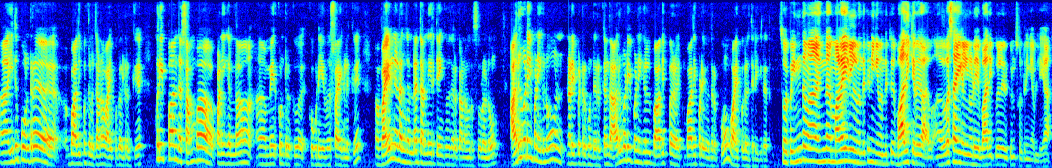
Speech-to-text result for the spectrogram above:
இது போன்ற பாதிப்புகளுக்கான வாய்ப்புகள் இருக்கு. குறிப்பா இந்த சம்பா பணிகள்லாம் ஆஹ் மேற்கொண்டிருக்கக்கூடிய விவசாயிகளுக்கு வயல் நிலங்கள்ல தண்ணீர் தேங்குவதற்கான ஒரு சூழலும் அறுவடை பணிகளும் நடைபெற்று கொண்டிருக்கு. அந்த அறுவடை பணிகள் பாதிப்ப பாதிப்படைவதற்கும் வாய்ப்புகள் தெரிகிறது. ஸோ இப்போ இந்த ம- இந்த மழைகள் வந்துட்டு நீங்கள் வந்துட்டு பாதிக்கிற விவசாயிகளினுடைய பாதிப்புகள் இருக்குன்னு சொல்கிறீங்க இல்லையா?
